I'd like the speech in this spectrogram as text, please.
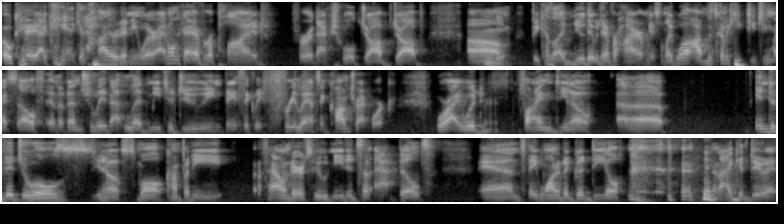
okay i can't get hired anywhere. I don't think i ever applied for an actual job job um, yeah. because I knew they would never hire me. So I'm like, well, I'm just going to keep teaching myself, and eventually that led me to doing basically freelance and contract work, where I would right. find you know uh, individuals, you know, small company founders who needed some app built. And they wanted a good deal, and I could do it.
